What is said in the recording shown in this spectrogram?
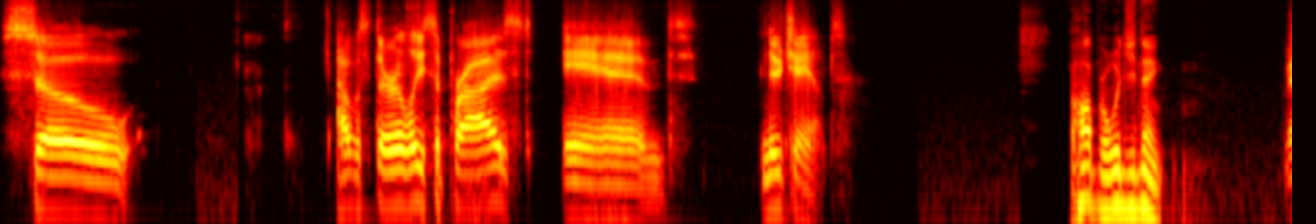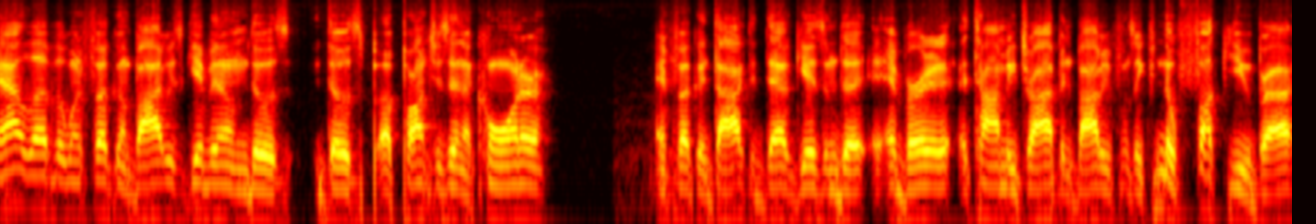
So I was thoroughly surprised and new champs. Harper, what'd you think? Man, I love it when fucking Bobby's giving him those those uh, punches in the corner, and fucking Doctor Death gives him the inverted atomic drop, and Bobby was like, "No, fuck you, bro,"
